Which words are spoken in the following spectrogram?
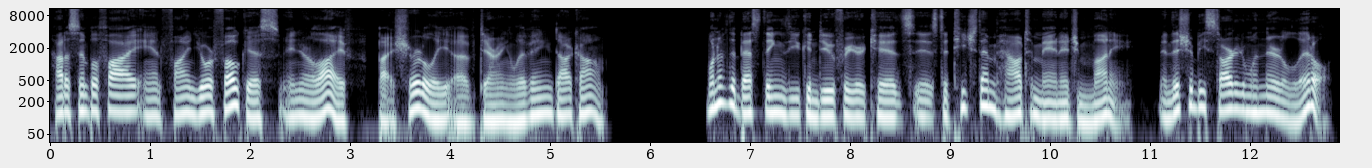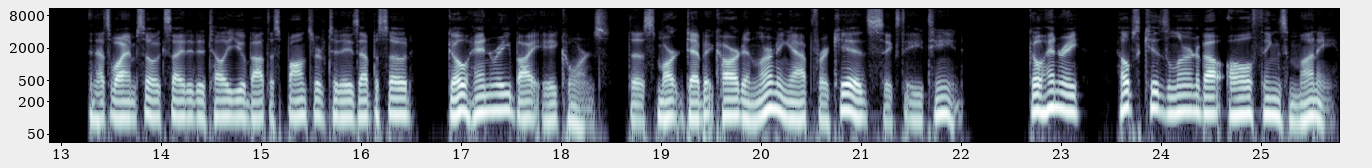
How to Simplify and Find Your Focus in Your Life by Shirley of daringliving.com. One of the best things you can do for your kids is to teach them how to manage money. And this should be started when they're little. And that's why I'm so excited to tell you about the sponsor of today's episode, GoHenry by Acorns, the smart debit card and learning app for kids 6 to 18. Go Henry helps kids learn about all things money,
